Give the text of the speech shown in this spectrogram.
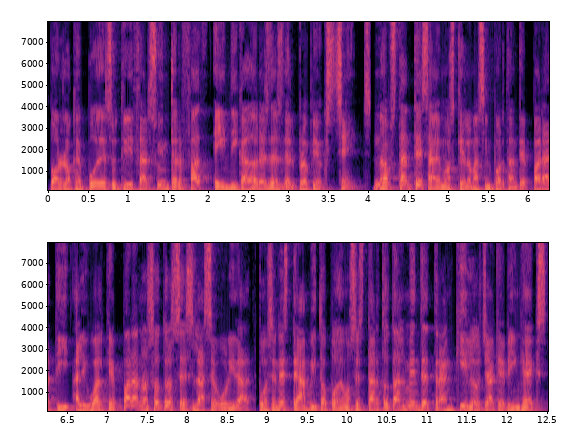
por lo que puedes utilizar su interfaz e indicadores desde el propio exchange. No obstante, sabemos que lo más importante para ti, al igual que para nosotros, es la seguridad, pues en este ámbito podemos estar totalmente tranquilos, ya que BingX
